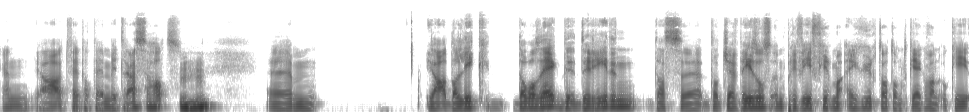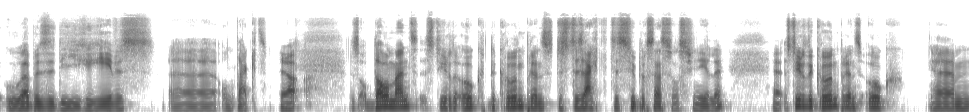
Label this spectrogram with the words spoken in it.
En ja, het feit dat hij een maîtresse had. Mhm. Ehm, ja, dat, leek, dat was eigenlijk de, de reden dat, ze, dat Jeff Bezos een privéfirma ingehuurd had om te kijken van oké, hoe hebben ze die gegevens eh, ontdekt? Ja. Dus op dat moment stuurde ook de kroonprins, dus het is echt het is super sensationeel, hè, eh, stuurde de kroonprins ook ehm,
